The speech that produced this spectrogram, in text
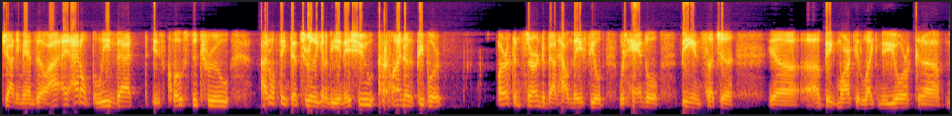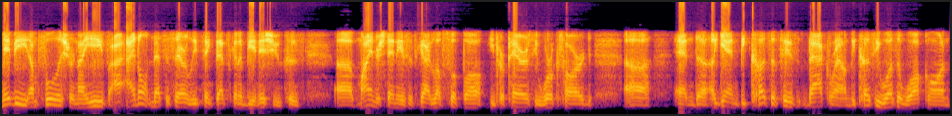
Johnny Manziel. I, I don't believe that is close to true. I don't think that's really going to be an issue. I know people are are concerned about how Mayfield would handle being in such a uh, a big market like New York. Uh, maybe I'm foolish or naive. I, I don't necessarily think that's going to be an issue because uh, my understanding is that the guy loves football. He prepares. He works hard. Uh, and uh, again, because of his background, because he was a walk-on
